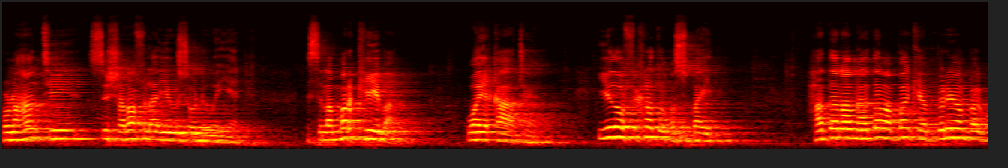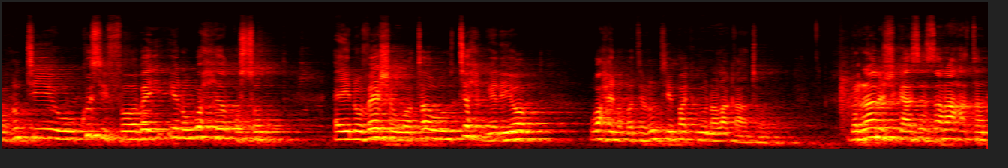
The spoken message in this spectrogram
run ahaantii si sharaf leh ayay u soo dhoweeyeen isla markiiba way qaateen iyadoo fikraddu cusbayd haddana maadaama banka bank runtii uu ku sifoobay inuu wixii cusub ee innovation wata uu tixgeliyo waxay noqotay runtii bankigu nala qaato. Barnaamijkaasi saraxatan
